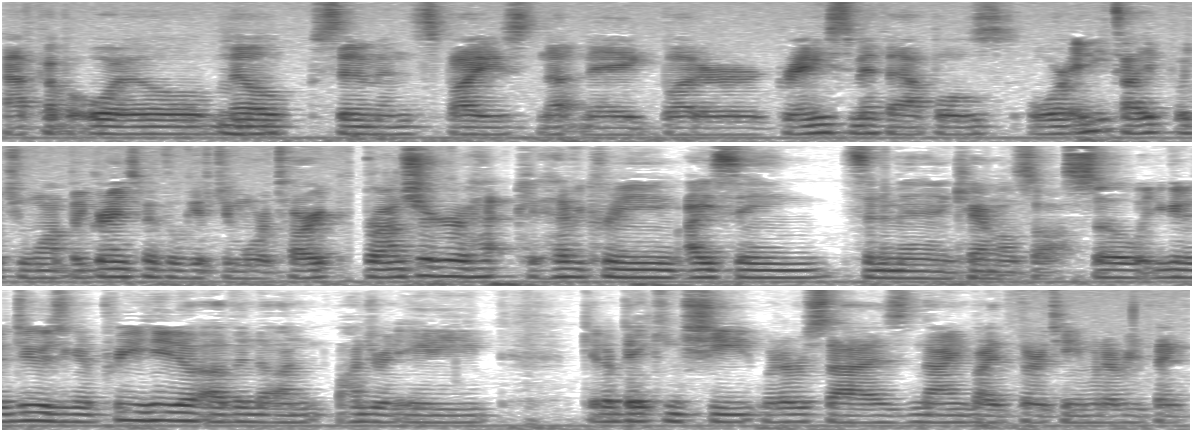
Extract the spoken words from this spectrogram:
half cup of oil, Mm-hmm. milk, cinnamon, spice, nutmeg, butter, Granny Smith apples, or any type what you want. But Granny Smith will give you more tart. Brown sugar, heavy cream, icing, cinnamon, and caramel sauce. So what you're gonna do is you're gonna preheat your oven to 180. Get a baking sheet, whatever size, nine by 13, whatever you think.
